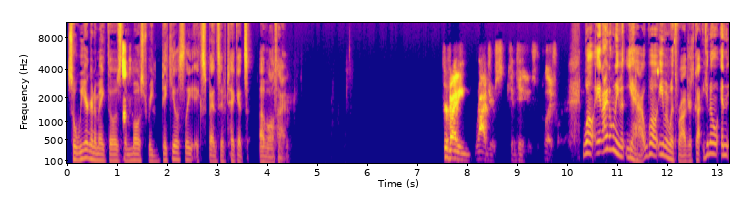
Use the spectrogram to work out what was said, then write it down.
So we are going to make those the most ridiculously expensive tickets of all time. Providing Rodgers continues to play for it. Well, and I don't even yeah, well, even with Rodgers got you know, and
